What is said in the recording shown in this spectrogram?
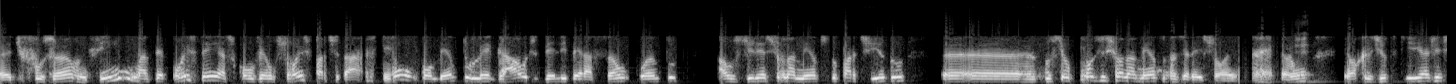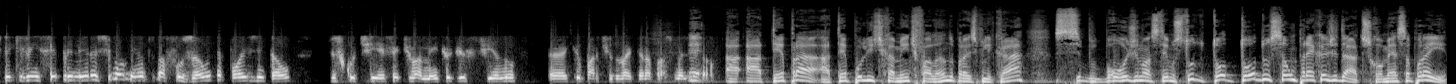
é, de fusão, enfim, mas depois tem as convenções partidárias, que é um momento legal de deliberação quanto aos direcionamentos do partido uh, no seu posicionamento nas eleições. Né? Então, é. eu acredito que a gente tem que vencer primeiro esse momento da fusão e depois, então, discutir efetivamente o destino é, que o partido vai ter na próxima é, eleição. É, até, pra, até politicamente falando, para explicar, se, hoje nós temos tudo, to, todos são pré-candidatos, começa por aí.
